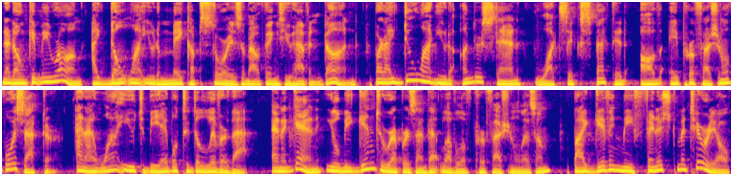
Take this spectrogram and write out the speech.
Now, don't get me wrong, I don't want you to make up stories about things you haven't done, but I do want you to understand what's expected of a professional voice actor. And I want you to be able to deliver that. And again, you'll begin to represent that level of professionalism by giving me finished material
